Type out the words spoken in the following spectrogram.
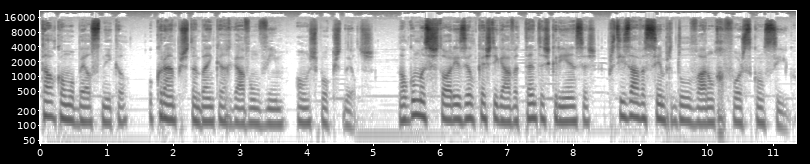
Tal como o Belsnickel, o Krampus também carregava um vime a uns poucos deles. Em algumas histórias ele castigava tantas crianças que precisava sempre de levar um reforço consigo.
